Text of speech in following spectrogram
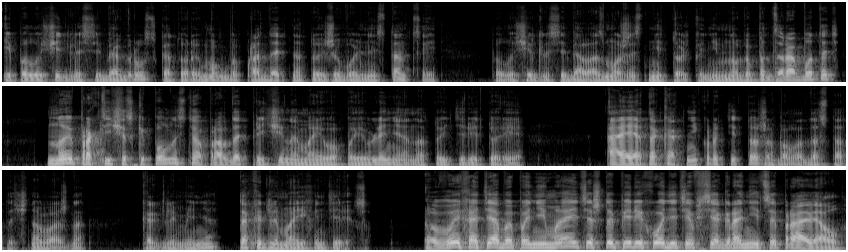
и получить для себя груз, который мог бы продать на той же вольной станции, получив для себя возможность не только немного подзаработать, но и практически полностью оправдать причины моего появления на той территории. А это, как ни крути, тоже было достаточно важно, как для меня, так и для моих интересов. «Вы хотя бы понимаете, что переходите все границы правил?»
